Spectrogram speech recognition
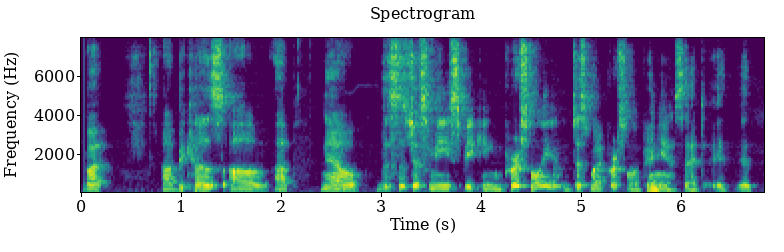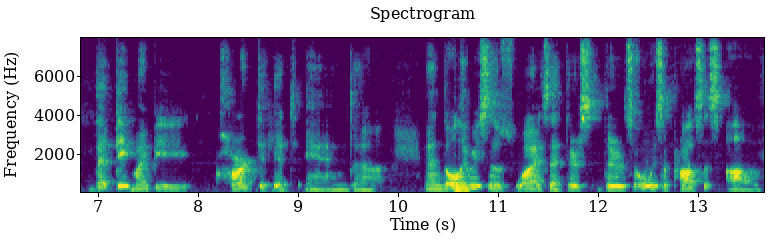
but uh, because of uh, now, this is just me speaking personally, just my personal opinion is that it, it, that date might be hard to hit, and uh, and the only reason is why is that there's there's always a process of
